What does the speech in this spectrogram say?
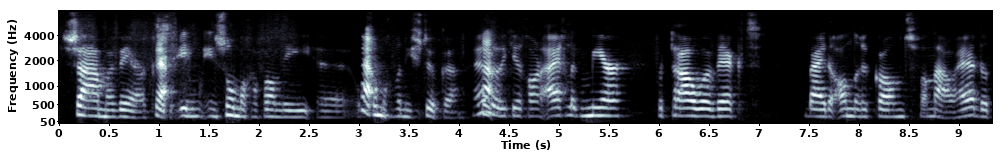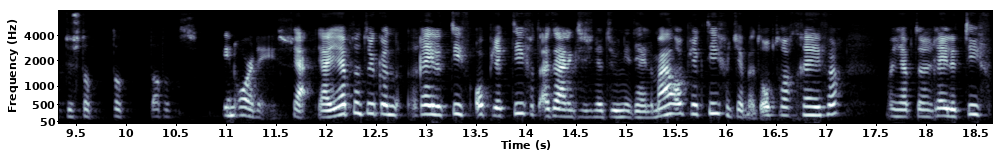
samenwerkt Ja. in, in sommige van die, eh, op Ja. sommige van die stukken. Hè? Dat je gewoon eigenlijk meer vertrouwen wekt bij de andere kant van nou, hè, dat, dus dat, dat, dat het in orde is. Ja, ja, je hebt natuurlijk een relatief objectief, want uiteindelijk is het natuurlijk niet helemaal objectief, want je bent opdrachtgever. Maar je hebt een relatief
